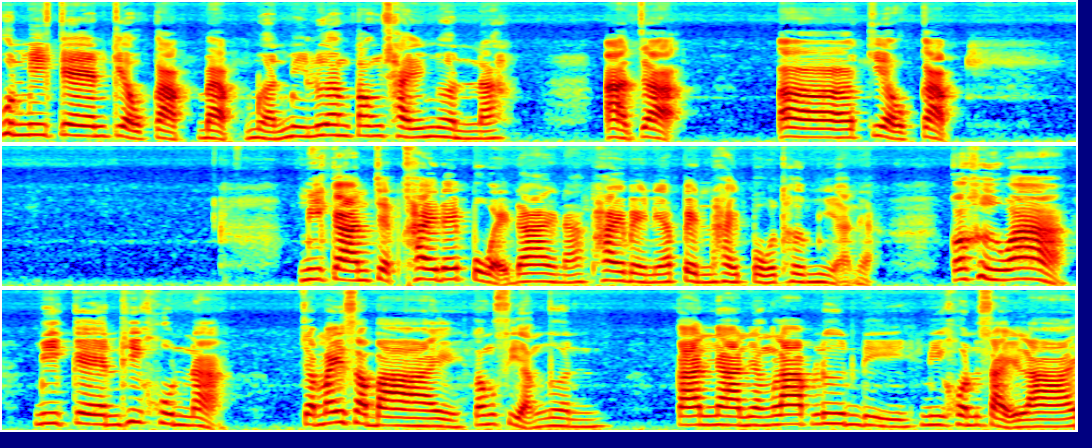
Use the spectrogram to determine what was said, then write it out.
คุณมีเกณฑ์เกี่ยวกับแบบเหมือนมีเรื่องต้องใช้เงินนะ อาจจะเอ่อเกี่ยวกับ มีการเจ็บไข้ได้ป่วยได้นะไพ่ใบนี้เป็นไฮโปเทอร์เมียเนี่ย ก็คือว่ามีเกณฑ์ที่คุณน่ะ จะไม่สบายต้องเสียเงิน การงานยังราบลื่นดี มีคนใส่ร้าย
